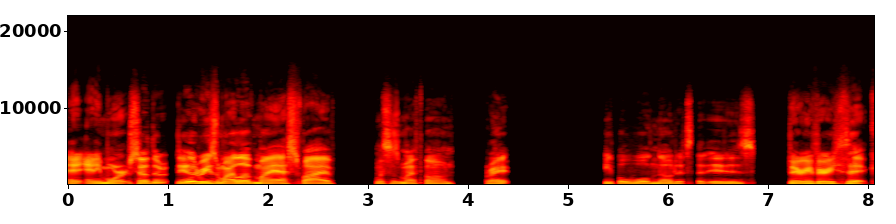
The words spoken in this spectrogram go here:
a- anymore. So the the other reason why I love my S5, this is my phone, right? People will notice that it is very very thick,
